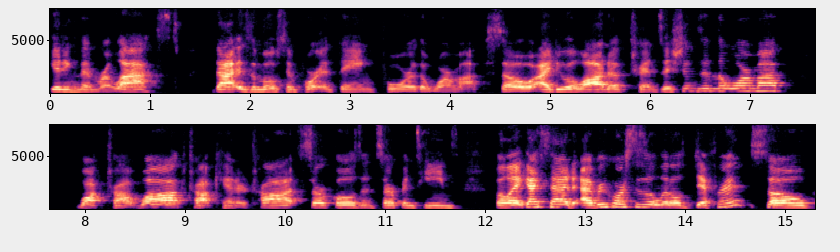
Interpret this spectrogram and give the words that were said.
getting them relaxed that is the most important thing for the warm up. So I do a lot of transitions in the warm up walk, trot, walk, trot, canter, trot, circles, and serpentines. But like I said, every horse is a little different. So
